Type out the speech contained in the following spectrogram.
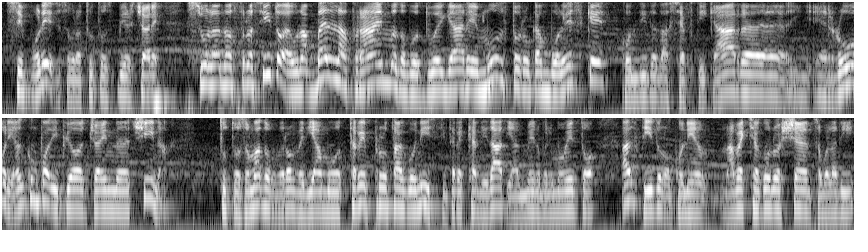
se volete soprattutto sbirciare sul nostro sito. È una bella prime dopo due gare molto rocambolesche, condite da safety car, eh, errori, anche un po' di pioggia in Cina tutto sommato però vediamo tre protagonisti, tre candidati almeno per il momento al titolo con una vecchia conoscenza, quella di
